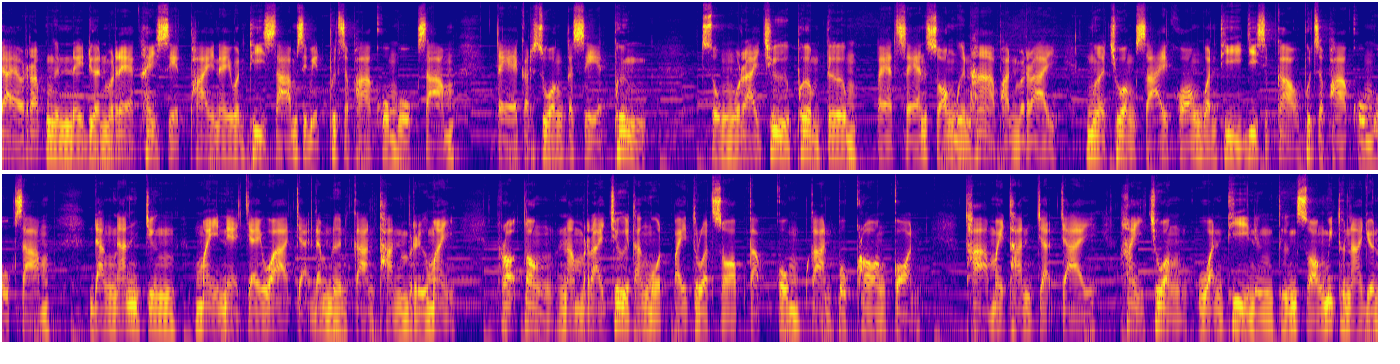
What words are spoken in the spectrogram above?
ได้รับเงินในเดือนแรกให้เสร็จภายในวันที่ 31 พฤษภาคม 63 แต่กระทรวงเกษตรพึ่ง ส่งรายชื่อเพิ่มเติม 825,000 ราย เมื่อช่วงสายของวันที่ 29 พฤษภาคม 63 ดังนั้นจึงไม่แน่ใจว่าจะดำเนินการทันหรือไม่ เพราะต้องนำรายชื่อทั้งหมดไปตรวจสอบกับกรมการปกครองก่อน ถ้าไม่ทันจะจ่ายให้ช่วงวันที่1ถึง2มิถุนายน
